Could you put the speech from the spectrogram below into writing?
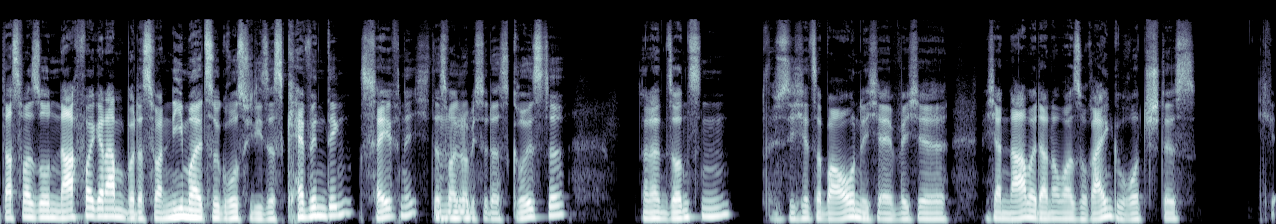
Das- war so ein Nachfolgername, aber das war niemals so groß wie dieses Kevin-Ding. Safe nicht. Das war, Mhm. glaube ich, so das Größte. Und ansonsten wüsste ich jetzt aber auch nicht, ey, welche, welcher Name da nochmal so reingerutscht ist. Ich,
